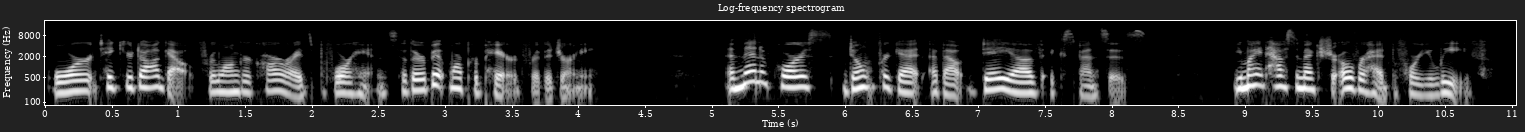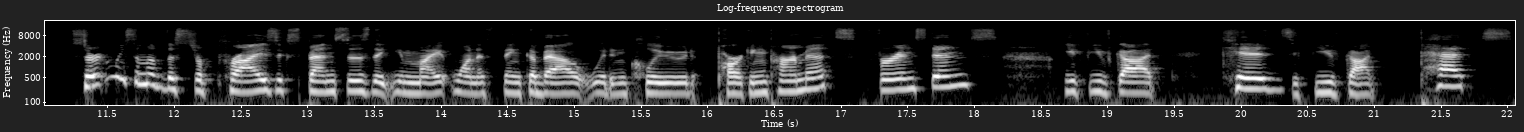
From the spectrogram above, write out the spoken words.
or take your dog out for longer car rides beforehand so they're a bit more prepared for the journey. And then, of course, don't forget about day of expenses. You might have some extra overhead before you leave. Certainly, some of the surprise expenses that you might want to think about would include parking permits, for instance. If you've got kids, if you've got pets,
